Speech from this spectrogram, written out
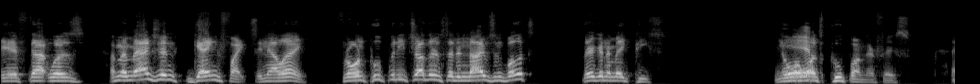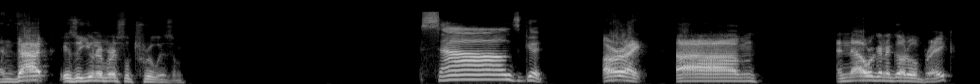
if that was. I mean, imagine gang fights in LA, throwing poop at each other instead of knives and bullets. They're going to make peace. No one wants poop on their face. And that is a universal truism. Sounds good. All right. Um, and now we're going to go to a break.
